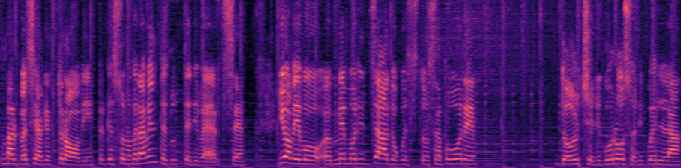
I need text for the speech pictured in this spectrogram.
Malvasia che trovi, perché sono veramente tutte diverse. Io avevo eh, memorizzato questo sapore dolce, liquoroso di quella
